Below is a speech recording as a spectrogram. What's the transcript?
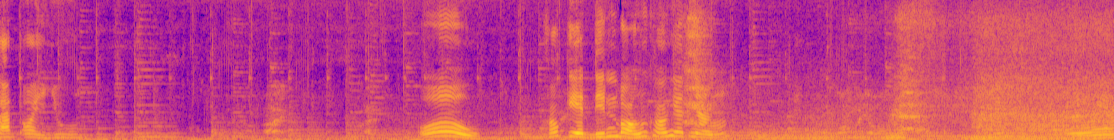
ตัดอ้อยอยู่ โอ้ เขาเกตดินบอกคือเขาเฮ็ดหยัง Ồ.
